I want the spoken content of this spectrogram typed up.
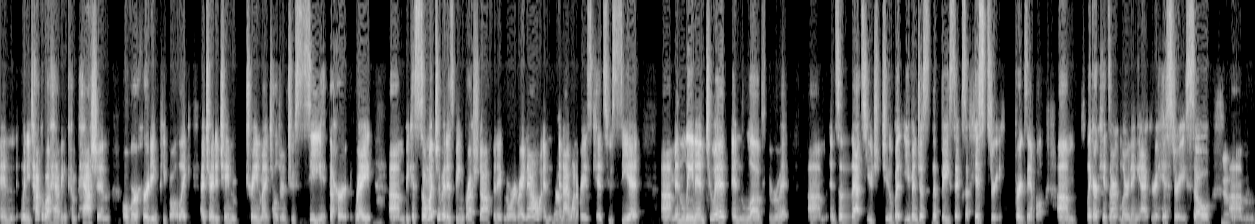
And when you talk about having compassion over hurting people like i try to train train my children to see the hurt right? Mm. um, because so much of it is being brushed off and ignored right now. And yeah. and i want to raise kids who see it um, and lean into it and love through it um, and so that's huge too but even just the basics of history for example. Um, like our kids aren't learning accurate history. So, yeah. um,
